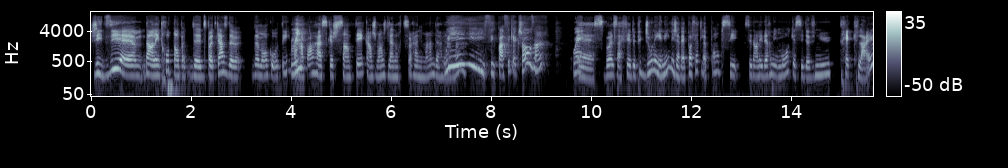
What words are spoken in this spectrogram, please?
J'ai dit euh, dans l'intro de ton, du podcast de, mon côté par rapport à ce que je sentais quand je mange de la nourriture animale dernièrement. Oui, c'est passé quelque chose, hein? Oui. Euh, ça fait depuis que June est née, mais j'avais pas fait le pont. Puis c'est dans les derniers mois que c'est devenu très clair,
